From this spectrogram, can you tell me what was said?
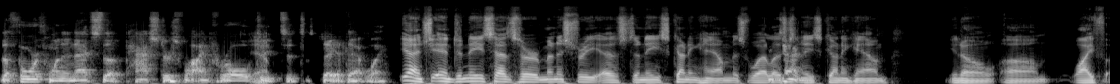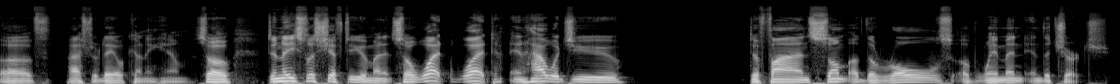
the fourth one, and that's the pastor's wife role to, to, to, say it that way. Yeah, and, she, and Denise has her ministry as Denise Cunningham, as well as Denise Cunningham, you know, um, wife of Pastor Dale Cunningham. So, Denise, let's shift to you a minute. So, what, what, and how would you define some of the roles of women in the church?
